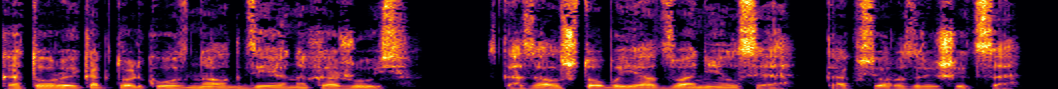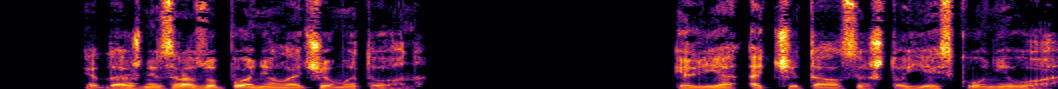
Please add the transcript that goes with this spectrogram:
который, как только узнал, где я нахожусь, сказал, чтобы я отзвонился, как все разрешится. Я даже не сразу понял, о чем это он. Илья отчитался, что есть у него.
